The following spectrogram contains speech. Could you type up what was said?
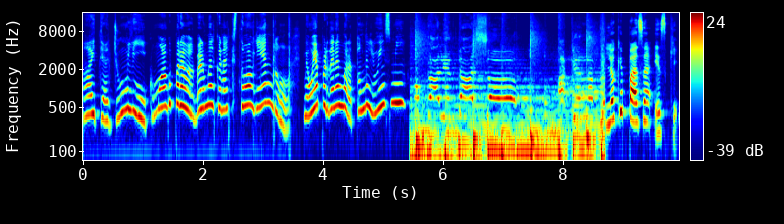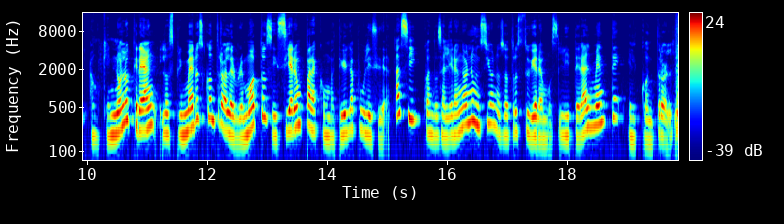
Ay, tía Julie, ¿cómo hago para volverme al canal que estaba viendo? Me voy a perder el maratón de Luismi. Lo que pasa es que, aunque no lo crean, los primeros controles remotos se hicieron para combatir la publicidad. Así, cuando saliera un anuncio, nosotros tuviéramos literalmente el control.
